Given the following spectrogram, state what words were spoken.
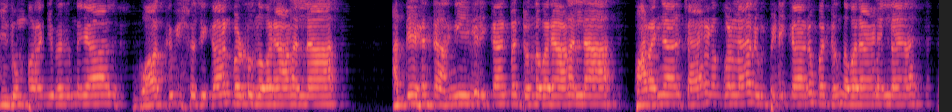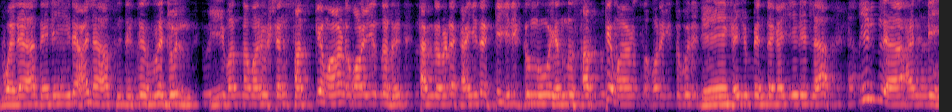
ഇതും പറഞ്ഞു വരുന്നയാൾ വാക്ക് വിശ്വസിക്കാൻ പറ്റുന്നവരാണല്ല അദ്ദേഹത്തെ അംഗീകരിക്കാൻ പറ്റുന്നവരാണല്ല പറഞ്ഞാൽ ചാരണം കൊള്ളാനും പിടിക്കാനും പറ്റുന്നവരാണല്ല. ഈ വന്ന മനുഷ്യൻ സത്യമാണ് പറയുന്നത് തങ്ങളുടെ കൈ തട്ടിയിരിക്കുന്നു എന്ന് സത്യമാണെന്ന് പറയുന്ന ഒരു രേഖയും എന്റെ കയ്യിലില്ല ഇല്ല അന്നി.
